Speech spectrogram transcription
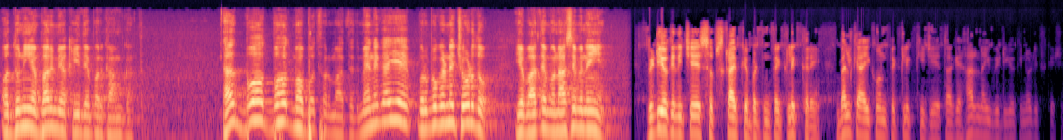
اور دنیا بھر میں عقیدے پر کام کرتا۔ ہوں حضرت بہت بہت محبت فرماتے تھے۔ میں نے کہا یہ پروپوگنڈے چھوڑ دو، یہ باتیں مناسب نہیں ہیں۔ ویڈیو کے نیچے سبسکرائب کے بٹن پہ کلک کریں، بیل کے آئیکن پہ کلک کیجیے تاکہ ہر نئی ویڈیو کی نوٹیفکیشن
